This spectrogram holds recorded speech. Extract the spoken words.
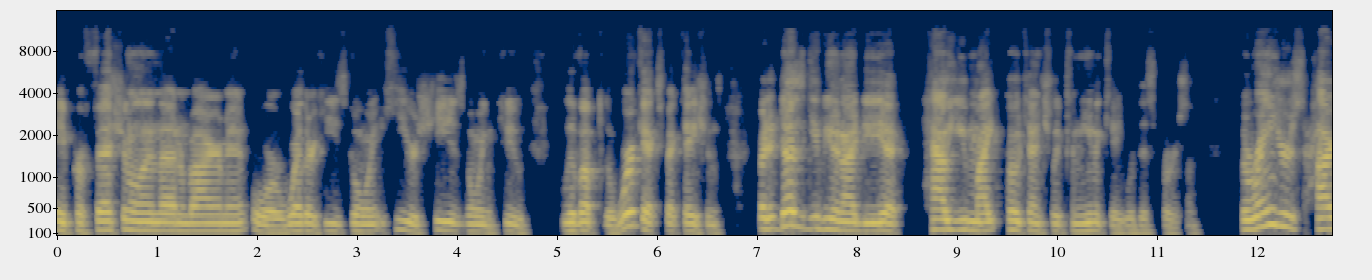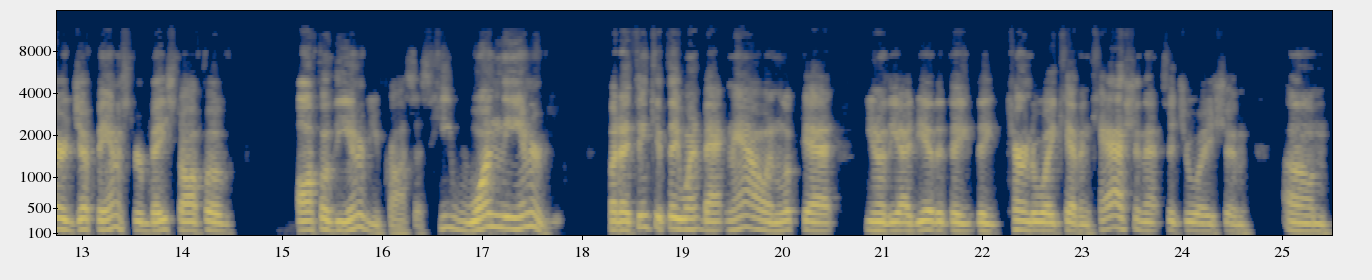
a professional in that environment or whether he's going he or she is going to live up to the work expectations but it does give you an idea how you might potentially communicate with this person the rangers hired jeff banister based off of off of the interview process. He won the interview. But I think if they went back now and looked at, you know, the idea that they they turned away Kevin Cash in that situation, um,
